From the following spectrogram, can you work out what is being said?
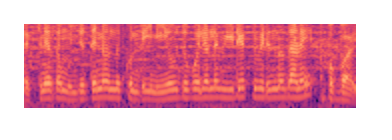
ചെക്കിനകത്ത് മുന്നിൽ തന്നെ വന്നിട്ടുണ്ട്. ഇനിയും ഇതുപോലെയുള്ള വീഡിയോ ഒക്കെ വരുന്നതാണ്. അപ്പോൾ ബൈ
